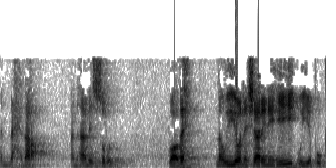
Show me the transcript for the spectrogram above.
أن نحذر عن هذه السبل. واضح؟ نويون شارنه ويبوك.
